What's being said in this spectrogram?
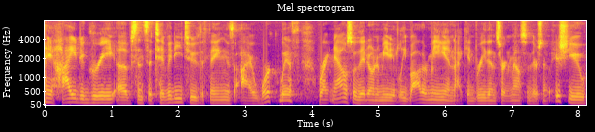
a high degree of sensitivity to the things I work with right now so they don't immediately bother me and I can breathe in certain amounts and there's no issue.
